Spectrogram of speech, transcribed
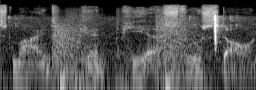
Focused mind can pierce through stone.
